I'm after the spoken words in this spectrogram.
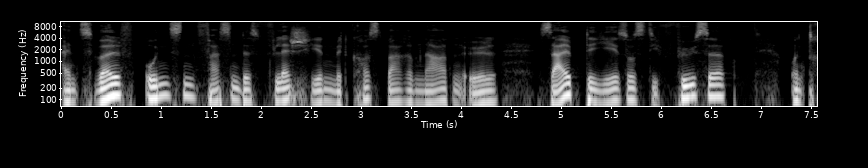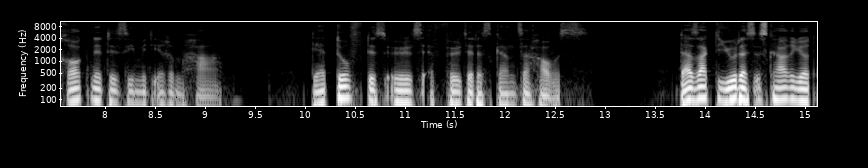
ein zwölf Unzen fassendes Fläschchen mit kostbarem Nardenöl, salbte Jesus die Füße und trocknete sie mit ihrem Haar. Der Duft des Öls erfüllte das ganze Haus. Da sagte Judas Iskariot,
